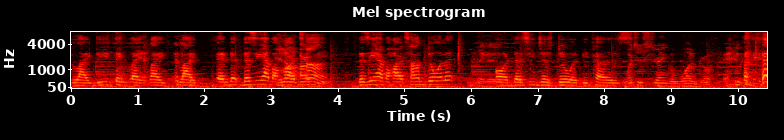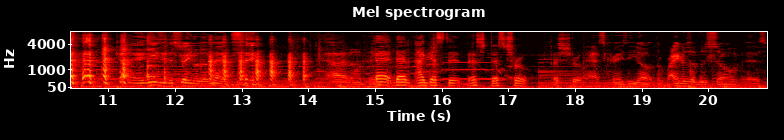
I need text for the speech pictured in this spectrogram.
Like, do you think like like like, and th- does he have a In a hard time? Heartbeat. Does he have a hard time doing it, Nigga, or does he just do it because? once you strangle one girlfriend, kind of easy to strangle the next. I don't think. that that I guess that that's that's true. That's true. That's crazy, yo. The writers of this show is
